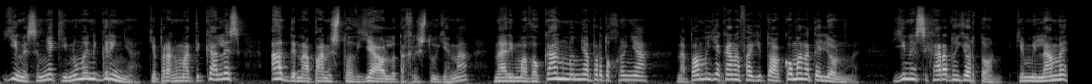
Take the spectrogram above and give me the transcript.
γίνεσαι μια κινούμενη γκρίνια και πραγματικά λες άντε να πάνε στο διάολο τα Χριστούγεννα, να ρημαδοκάνουμε μια πρωτοχρονιά, να πάμε για κάνα φαγητό ακόμα να τελειώνουμε. Γίνεσαι η χαρά των γιορτών. Και μιλάμε,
